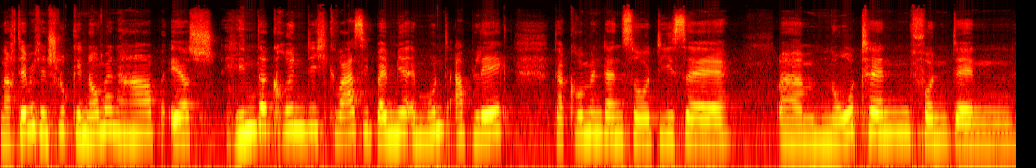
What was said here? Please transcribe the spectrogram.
nachdem ich den Schluck genommen habe, erst hintergründig quasi bei mir im Mund ablegt. Da kommen dann so diese ähm, Noten von den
